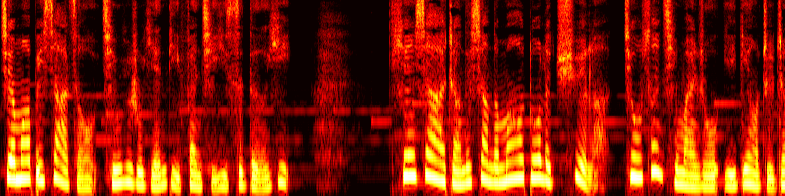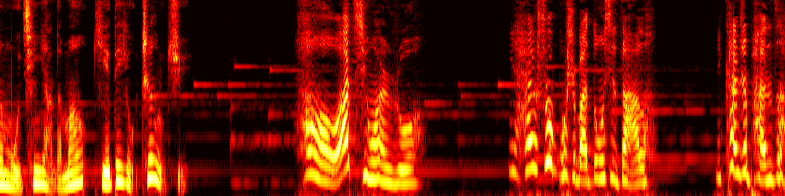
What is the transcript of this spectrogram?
见猫被吓走，秦玉茹眼底泛起一丝得意。天下长得像的猫多了去了，就算秦婉如一定要指证母亲养的猫，也得有证据。好啊，秦婉如，你还说不是把东西砸了？你看这盘子，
